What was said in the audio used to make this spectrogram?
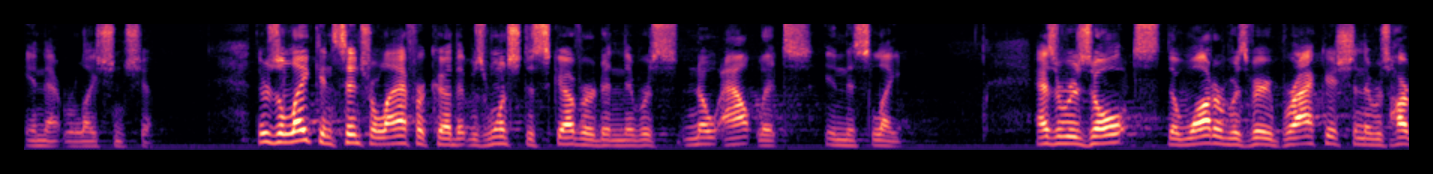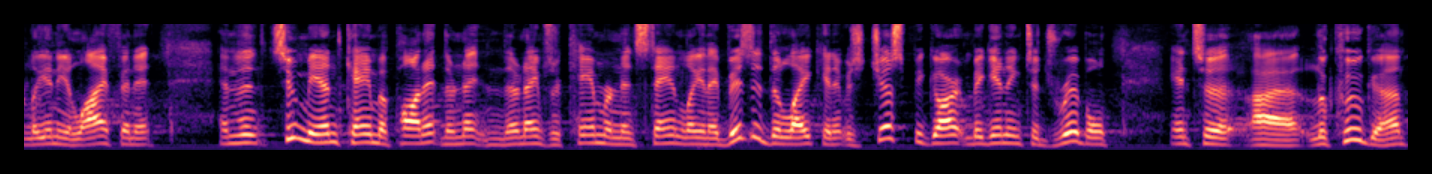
in that relationship. There's a lake in Central Africa that was once discovered, and there was no outlets in this lake. As a result, the water was very brackish and there was hardly any life in it. And then two men came upon it. Their, na- their names were Cameron and Stanley, and they visited the lake, and it was just beginning to dribble into uh, Lukuga,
